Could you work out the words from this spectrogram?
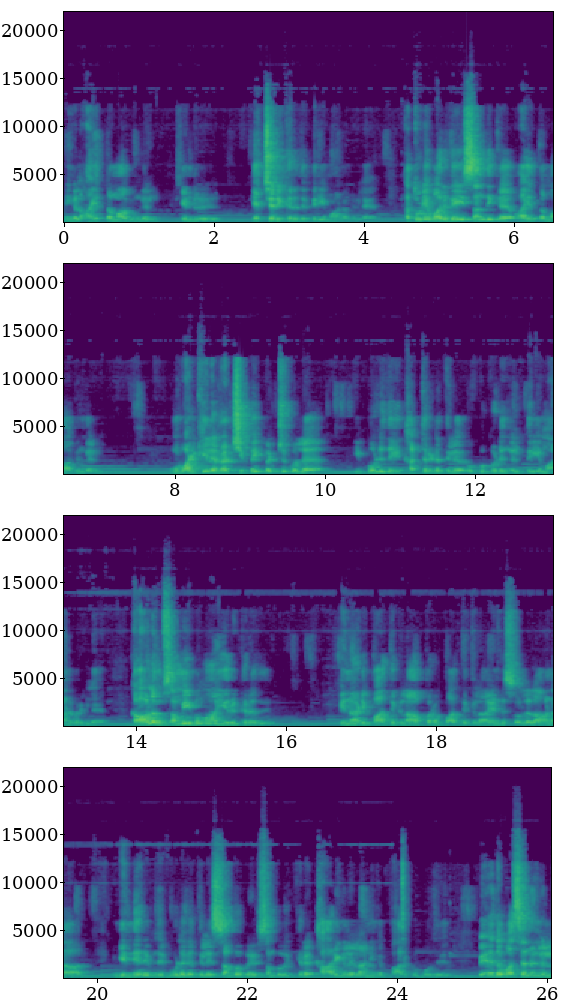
நீங்கள் ஆயத்தமாகுங்கள் என்று எச்சரிக்கிறது பிரியமானவர்கள. கத்துடைய வருகையை சந்திக்க ஆயத்தமாகுங்கள். உங்கள் வாழ்க்கையில ரட்சிப்பை பெற்றுக்கொள்ள இப்பொழுதே கர்த்தரிடத்தில் ஒப்பு கொடுங்கள் பிரியமானவர்களே. காலம் சமீபமா இருக்கிறது. பின்னாடி பார்த்துக்கலாம் அப்புறம் பார்த்துக்கலாம் என்று சொல்லலாம். ஆனால் இங்கே நிறைய உலகத்திலே சம்பவ சம்பவிக்கிற காரியங்கள் எல்லாம் நீங்கள் பார்க்கும்போது வேத வசனங்கள்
